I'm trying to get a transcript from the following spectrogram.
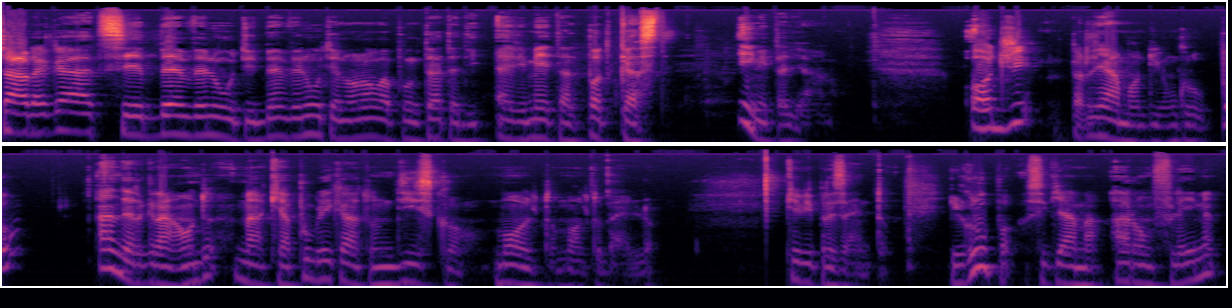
Ciao ragazzi e benvenuti, benvenuti a una nuova puntata di Heavy Metal Podcast in italiano. Oggi parliamo di un gruppo underground ma che ha pubblicato un disco molto molto bello che vi presento. Il gruppo si chiama Aaron Flame,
